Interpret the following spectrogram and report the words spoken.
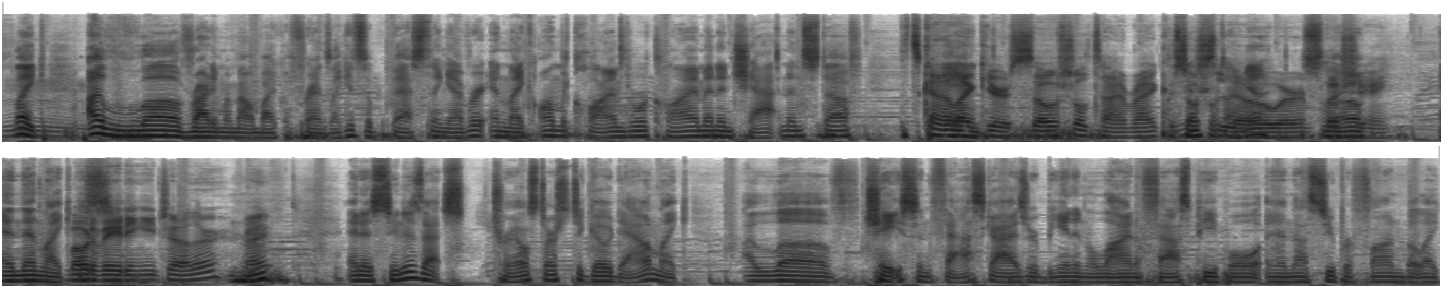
like Mm. I love riding my mountain bike with friends. Like it's the best thing ever. And like on the climbs, we're climbing and chatting and stuff. It's kind of like your social time, right? Because you're Social time, yeah. and Slow. pushing, And then like motivating each other, Mhm. right? And as soon as that trail starts to go down, like I love chasing fast guys or being in a line of fast people, and that's super fun. But like,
